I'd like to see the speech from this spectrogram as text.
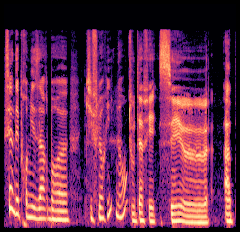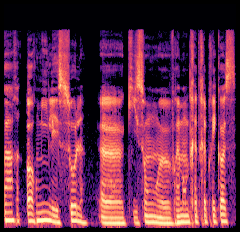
C'est un des premiers arbres euh, qui fleurit, non? Tout à fait. C'est euh, à part, hormis les saules. euh, qui sont euh, vraiment très très précoces,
